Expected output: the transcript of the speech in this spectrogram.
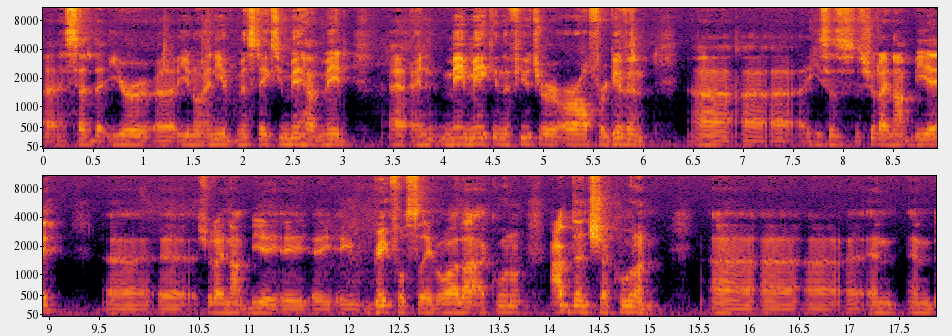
uh, said that your, uh, you know, any mistakes you may have made uh, and may make in the future are all forgiven. Uh, he says, should I not be a should I not be a, a, a, a grateful slave? وَلَا أَكُونُ عَبْدًا شَكُورًا and and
